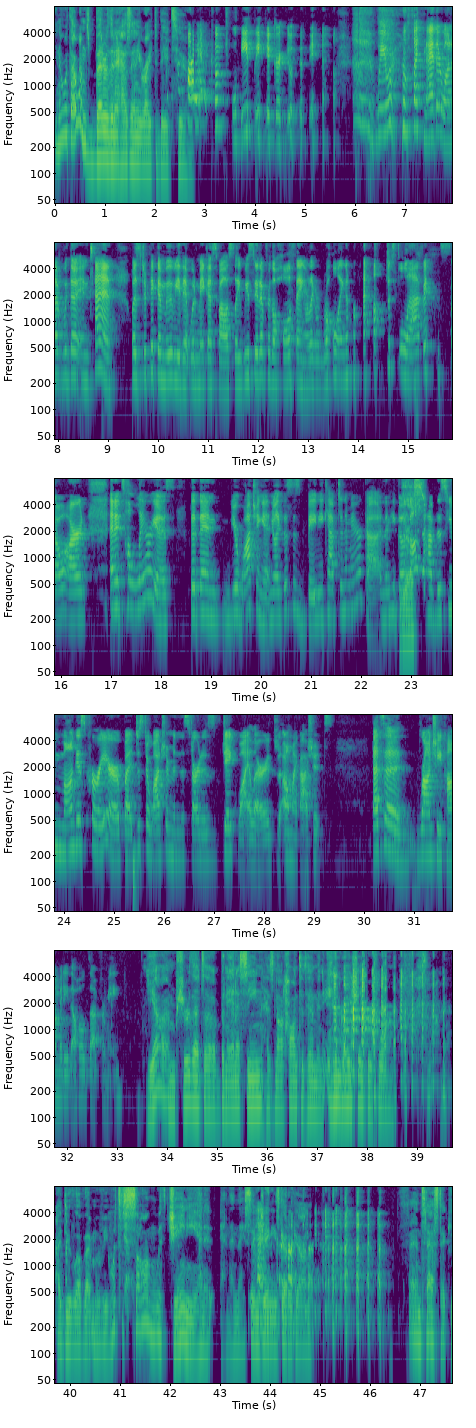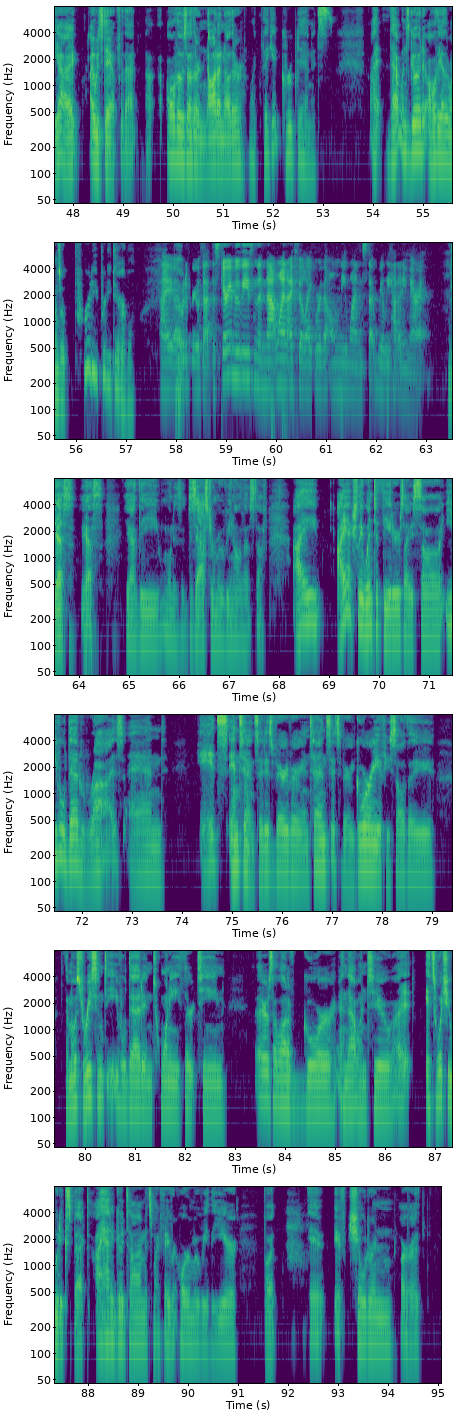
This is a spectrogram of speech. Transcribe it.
you know what? That one's better than it has any right to be, too. I completely agree with you. We were like neither one of with the intent was to pick a movie that would make us fall asleep. We stayed up for the whole thing. We're like rolling around, just laughing so hard. And it's hilarious that then you're watching it and you're like, this is baby Captain America. And then he goes on to have this humongous career, but just to watch him in the start as Jake Wyler, it's, oh my gosh, it's that's a raunchy comedy that holds up for me. Yeah, I'm sure that uh, banana scene has not haunted him in any way, shape, or form. So, I do love that movie. What's a Yes. song with Janie in it? And then they sing Yes. Janie's Got a Gun. Fantastic. Yeah, I, I would stay up for that. Uh, all those other not another, like they get grouped in. It's I that one's good. All the other ones are pretty pretty terrible. I, I would agree with that. The scary movies and then that one I feel like were the only ones that really had any merit. Yes, yes. Yeah, the one is a disaster movie and all that stuff. I I actually went to theaters. I saw Evil Dead Rise and it's intense. It is very very intense. It's very gory. If you saw the the most recent Evil Dead in 2013, there's a lot of gore in that one too. I, it's what you would expect. I had a good time. It's my favorite horror movie of the year. But if, if children are uh,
